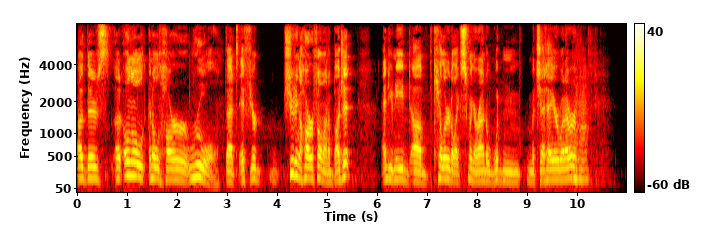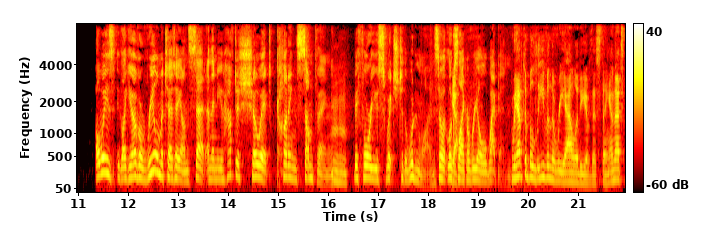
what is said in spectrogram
Uh, there's an old an old horror rule that if you're shooting a horror film on a budget and you need a killer to like swing around a wooden machete or whatever, mm-hmm. always like you have a real machete on set and then you have to show it cutting something mm-hmm. before you switch to the wooden one, so it looks Yeah. like a real weapon. We have to believe in the reality of this thing, and that's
